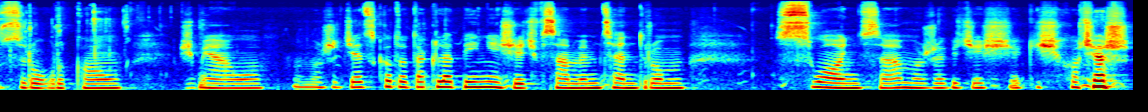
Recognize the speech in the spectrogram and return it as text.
z rurką śmiało. No może dziecko to tak lepiej nie sieć w samym centrum słońca, może gdzieś jakiś chociaż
